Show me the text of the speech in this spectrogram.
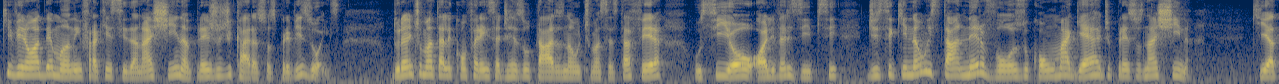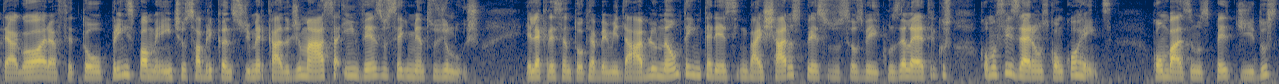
que viram a demanda enfraquecida na China prejudicar as suas previsões. Durante uma teleconferência de resultados na última sexta-feira, o CEO Oliver Zipse disse que não está nervoso com uma guerra de preços na China que até agora afetou principalmente os fabricantes de mercado de massa em vez dos segmentos de luxo. Ele acrescentou que a BMW não tem interesse em baixar os preços dos seus veículos elétricos, como fizeram os concorrentes. Com base nos pedidos,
